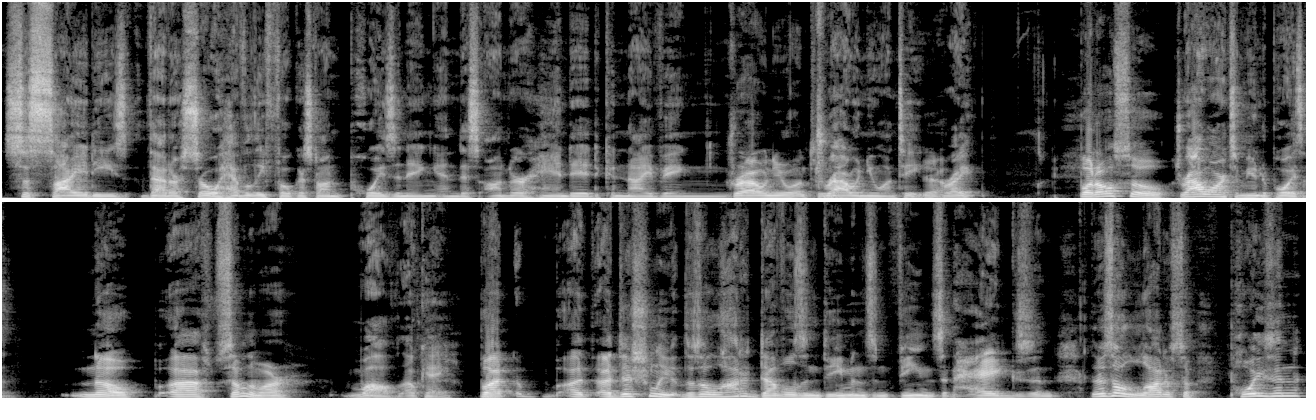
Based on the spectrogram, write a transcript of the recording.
societies that are so heavily focused on poisoning and this underhanded, conniving drow and Yuan-Ti. drow and Yuan-Ti, right? But also, Drow aren't immune to poison. no, uh, some of them are. Well, okay. But uh, additionally, there's a lot of devils and demons and fiends and hags, and there's a lot of stuff. Poison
